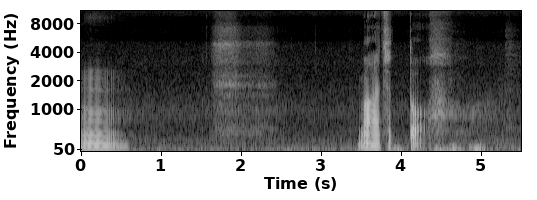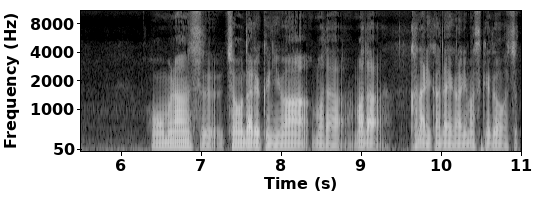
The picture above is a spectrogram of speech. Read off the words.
うん。まあちょっと、ホームラン数、長打力には、まだ、まだ、かなり課題がありますけど、ちょっ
